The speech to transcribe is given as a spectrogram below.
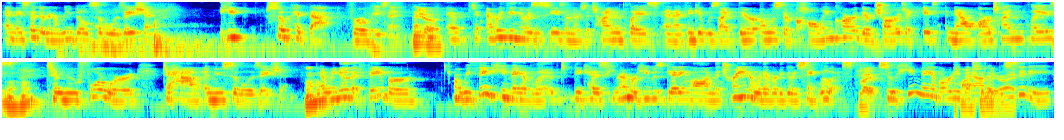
and they said they're going to rebuild civilization. He so picked that for a reason. That Yeah. ev- to everything there is a season, there's a time and place, and I think it was like their almost their calling card, their charge. Like it's now our time and place mm-hmm. to move forward to have a new civilization. Mm-hmm. And we know that Faber or we think he may have lived because he remember he was getting on the train or whatever to go to St. Louis. Right. So he may have already Possibly, been out of the right. city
